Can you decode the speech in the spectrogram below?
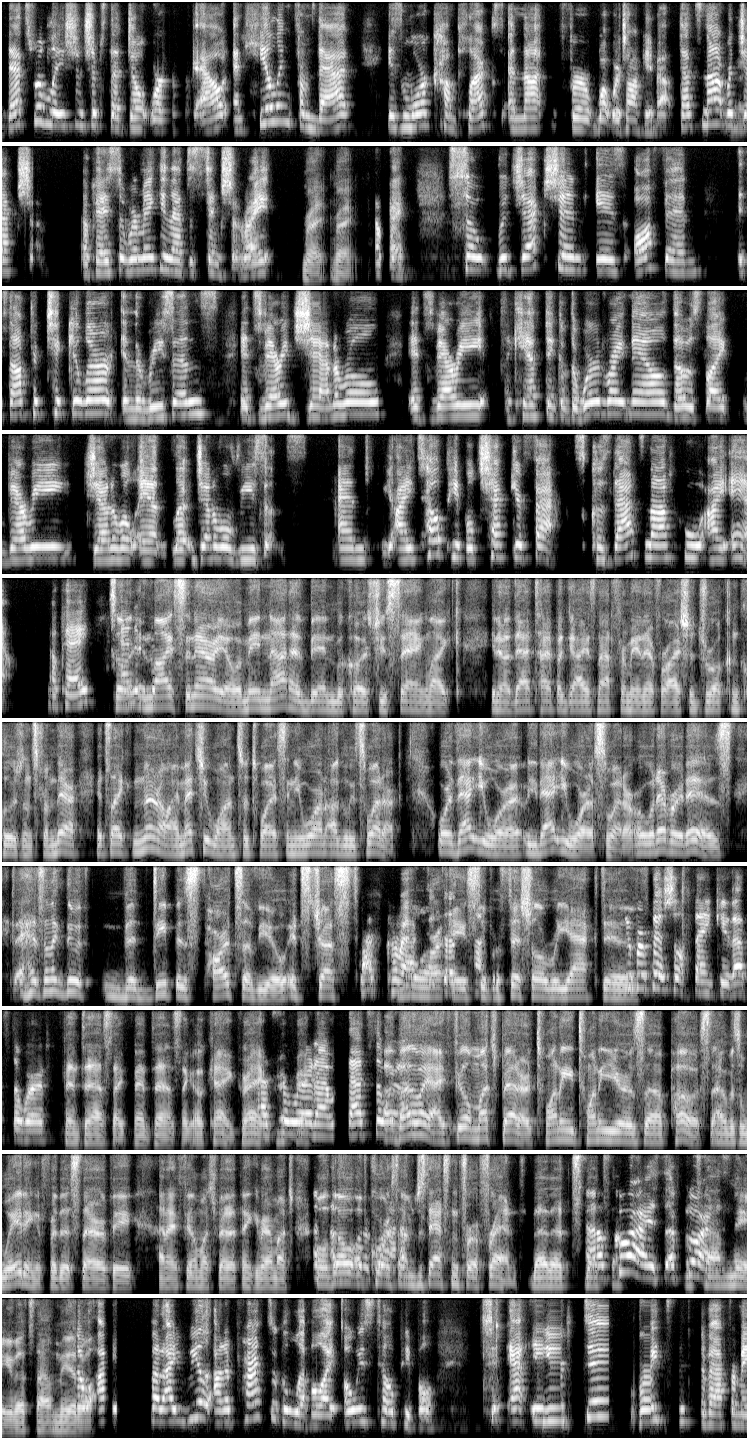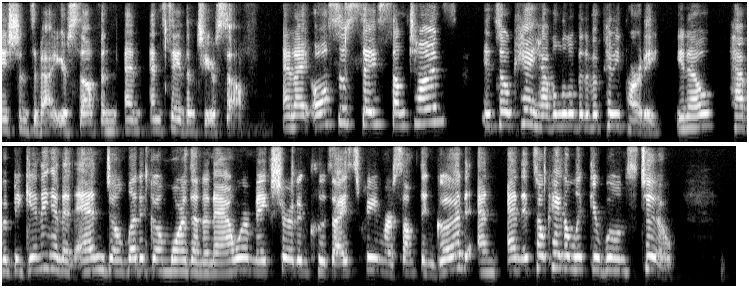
That's relationships that don't work out, and healing from that is more complex and not for what we're talking about. That's not Right. rejection. Okay, so we're making that distinction, right? Right, right. Okay. So rejection is often it's not particular in the reasons. It's very general. It's very I can't think of the word right now. Those like very general and general reasons. And I tell people check your facts because that's not who I am. Okay. So And in my scenario, it may not have been because she's saying like, you know, that type of guy is not for me and therefore I should draw conclusions from there. It's like, no, no, I met you once or twice and you wore an ugly sweater or that you wore, that you wore a sweater or whatever it is. It has nothing to do with the deepest parts of you. It's just That's correct. more a superficial, reactive. superficial. Thank you. That's the word. fantastic. Fantastic. Okay, great. That's the great. word. I, that's the Uh, word. by the way, I feel much better. 20, 20 years uh, post, I was waiting for this therapy and I feel much better. Thank you very much. Although, of course. I'm just asking for a friend. That, that's, that's, of course, of that's course. not me. That's not me at So all. I, but I really, on a practical level, I always tell people to you did write of affirmations about yourself and, and and say them to yourself. And I also say sometimes it's okay have a little bit of a pity party. You know, have a beginning and an end. Don't let it go more than an hour. Make sure it includes ice cream or something good. And and it's okay to lick your wounds too.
